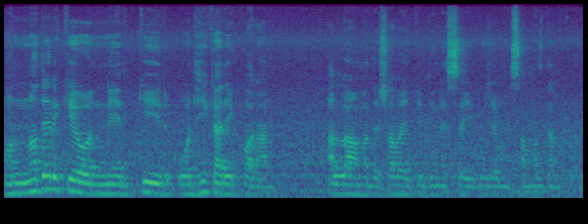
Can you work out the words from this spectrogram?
অন্যদেরকেও নেকির অধিকারী করান। আল্লাহ আমাদের সবাইকে দিনের সেই বুঝে এবং সমাজদান করুন।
